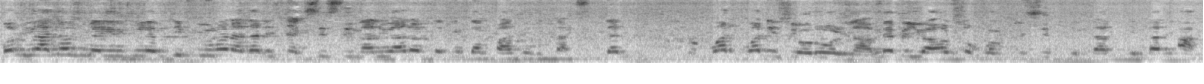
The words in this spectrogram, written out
But you are just making claims. If you know that that is existing and you are not taking that part of the tax, then what, what is your role now? Maybe you are also complicit in that in that act.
